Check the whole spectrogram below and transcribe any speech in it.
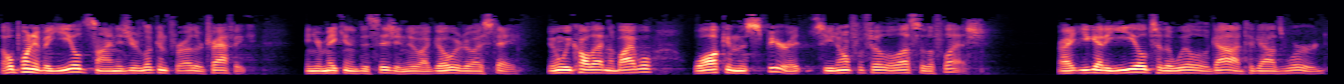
The whole point of a yield sign is you're looking for other traffic, and you're making a decision. Do I go or do I stay? You know we call that in the Bible? Walk in the Spirit so you don't fulfill the lusts of the flesh. Right? You got to yield to the will of God, to God's Word.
